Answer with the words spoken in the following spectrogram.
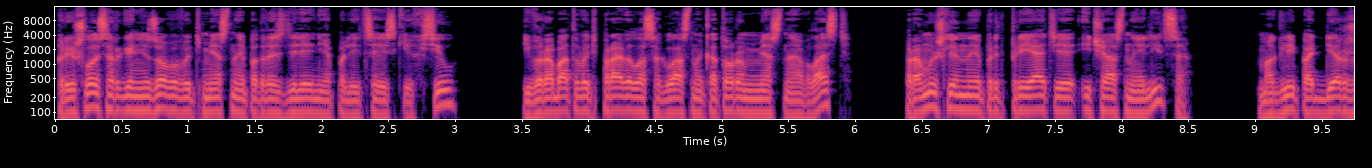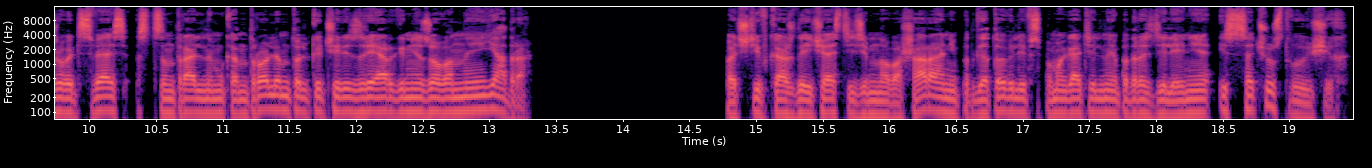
Пришлось организовывать местные подразделения полицейских сил и вырабатывать правила, согласно которым местная власть, промышленные предприятия и частные лица могли поддерживать связь с центральным контролем только через реорганизованные ядра. Почти в каждой части земного шара они подготовили вспомогательные подразделения из сочувствующих.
